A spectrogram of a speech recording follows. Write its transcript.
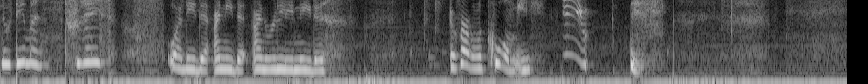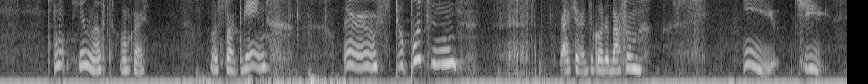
New demon, two days. Oh, I need it. I need it. I really need it. It'll probably look cool on me. Oh, he left. Okay. Let's start the game. There's the button. Actually, I have to go to the bathroom. Ew, jeez.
